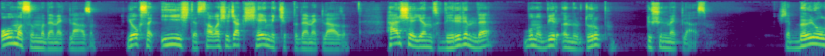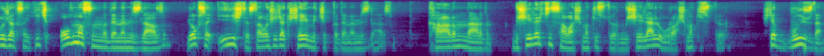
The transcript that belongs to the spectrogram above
olmasın mı demek lazım. Yoksa iyi işte savaşacak şey mi çıktı demek lazım. Her şey yanıt veririm de bunu bir ömür durup düşünmek lazım. İşte böyle olacaksa hiç olmasın mı dememiz lazım. Yoksa iyi işte savaşacak şey mi çıktı dememiz lazım. Kararımı verdim. Bir şeyler için savaşmak istiyorum. Bir şeylerle uğraşmak istiyorum. İşte bu yüzden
